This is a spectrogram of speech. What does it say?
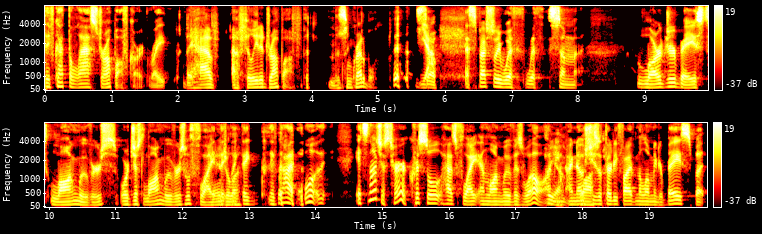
they've got the last drop off card, right? They have affiliated drop off. That that's incredible. So, Yeah. Especially with with some larger based long movers or just long movers with flight. They, like they they've got well, it's not just her. Crystal has flight and long move as well. I Oh, yeah. mean, I know she's a 35 millimeter base, but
